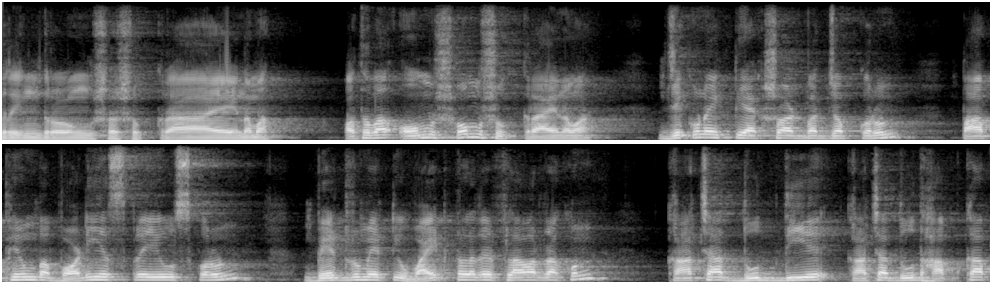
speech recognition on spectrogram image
দ্রিং দ্রং শুক্রায় নমা অথবা ওম সোম শুক্রায় নমা। যে কোনো একটি একশো আটবার জপ করুন, পারফিউম বা বডি স্প্রে ইউজ করুন, বেডরুমে একটি হোয়াইট কালারের ফ্লাওয়ার রাখুন কাঁচা দুধ দিয়ে, কাঁচা দুধ হাফ কাপ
